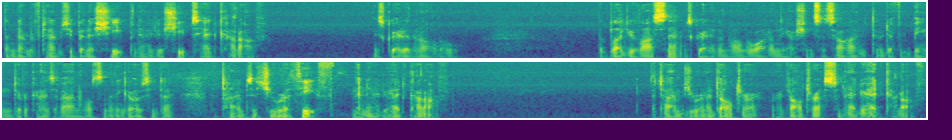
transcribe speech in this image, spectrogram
The number of times you've been a sheep and have your sheep's head cut off is greater than all the blood you've lost then is greater than all the water in the oceans, and so on, through different being, different kinds of animals. And then he goes into the times that you were a thief and had your head cut off, the times you were an adulterer or adulteress and had your head cut off,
